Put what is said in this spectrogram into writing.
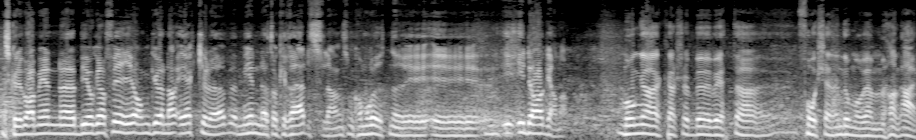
Det skulle vara min eh, biografi om Gunnar Ekelöf, Minnet och rädslan som kommer ut nu i, i, i, i dagarna. Många kanske behöver veta, få kännedom om vem han är.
